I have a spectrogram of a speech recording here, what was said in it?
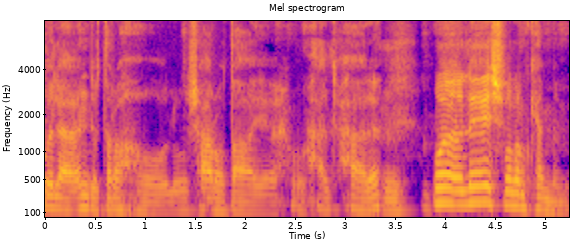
ولا عنده ترهل وشعره طايح وحالته حالة مم. وليش والله مكمم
